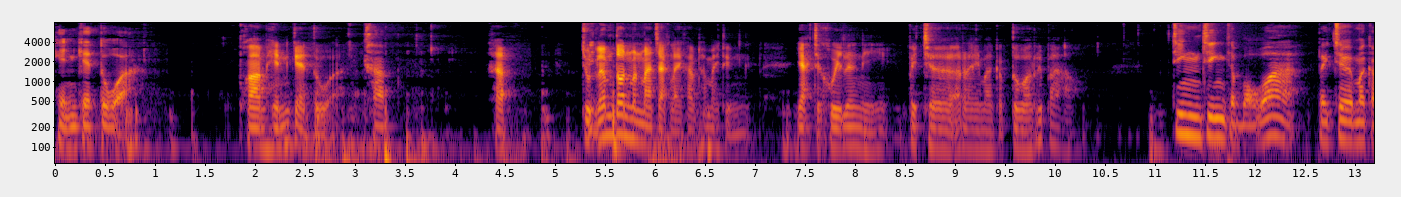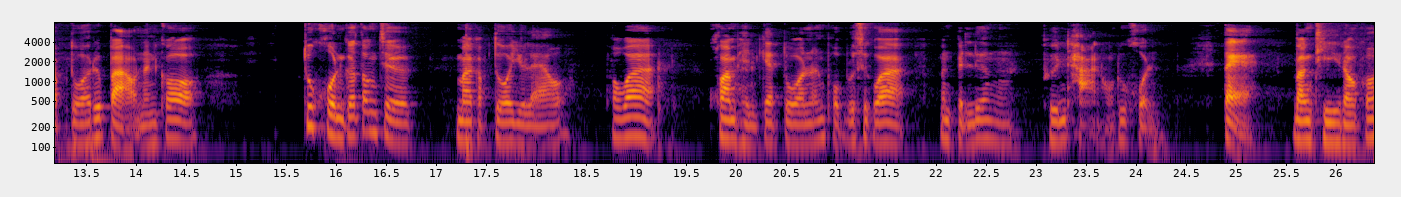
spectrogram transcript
เห็นแก่ตัว ความเห็นแก่ตัวครับ ครับ จุดเริ่มต้นมันมาจากอะไรครับทำไมถึง อยากจะคุยเรื่องนี้ ไปเจออะไรมากับตัวหรือเปล่า จริง ๆ จะบอกว่าไปเจอมากับตัวหรือเปล่านั้นก็ทุกคนก็ต้องเจอมากับตัวอยู่แล้ว เพราะว่าความเห็นแก่ตัวนั้นผมรู้สึกว่ามันเป็นเรื่องพื้นฐานของทุกคน แต่บางทีเราก็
